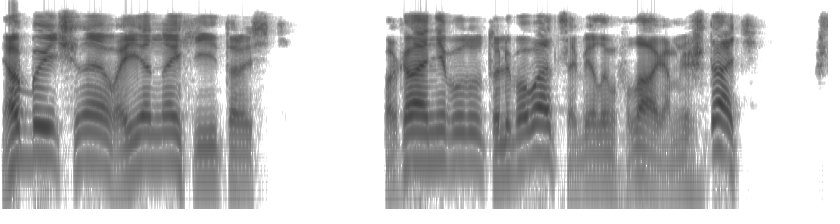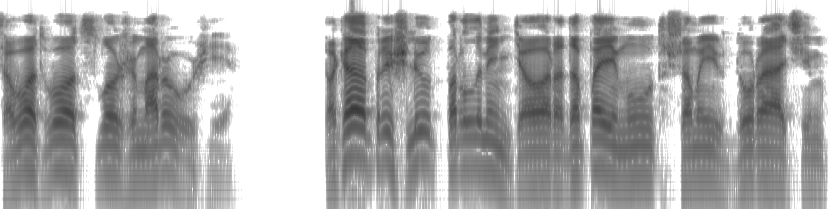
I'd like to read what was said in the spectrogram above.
Обычная военная хитрость пока они будут любоваться белым флагом и ждать, что вот-вот сложим оружие. Пока пришлют парламентера, да поймут, что мы их дурачим.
